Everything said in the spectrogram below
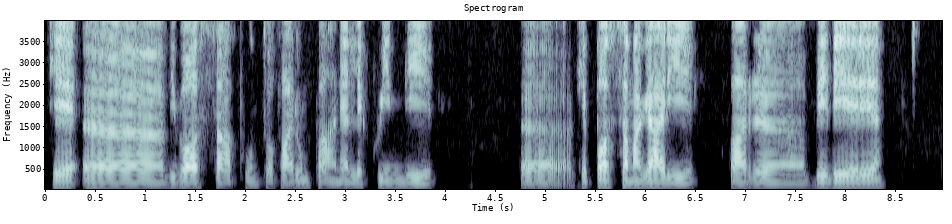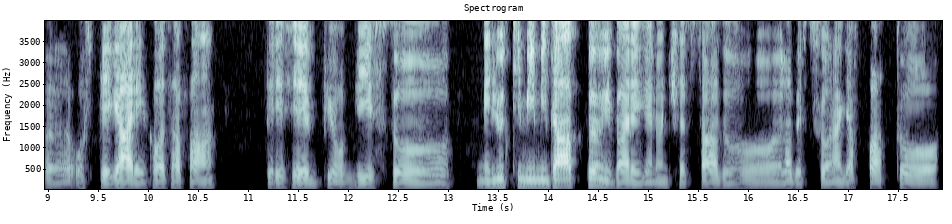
che eh, vi possa appunto fare un panel e quindi eh, che possa magari far eh, vedere eh, o spiegare cosa fa. Per esempio, ho visto negli ultimi meetup mi pare che non c'è stato la persona che ha fatto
